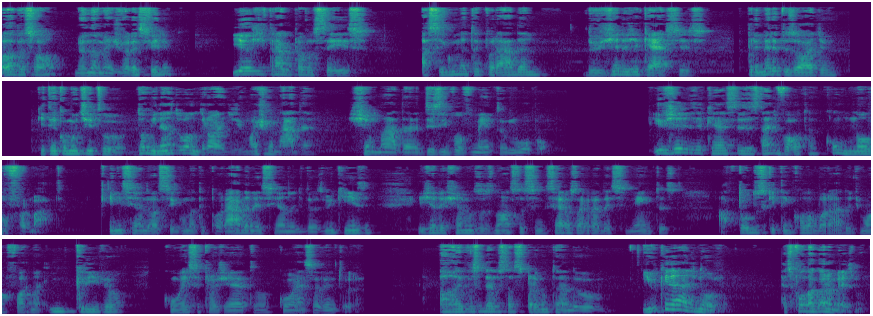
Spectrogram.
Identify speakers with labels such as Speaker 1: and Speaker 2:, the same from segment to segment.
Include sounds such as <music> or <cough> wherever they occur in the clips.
Speaker 1: Olá pessoal, meu nome é Juarez Filho e hoje trago para vocês a segunda temporada do GDG Casts, primeiro episódio que tem como título Dominando o Android, uma jornada chamada Desenvolvimento Mobile. E o GDG Casts está de volta com um novo formato, iniciando a segunda temporada nesse ano de 2015 e já deixamos os nossos sinceros agradecimentos a todos que têm colaborado de uma forma incrível com esse projeto, com essa aventura. Ah, e você deve estar se perguntando: e o que dá de novo? Responda agora mesmo.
